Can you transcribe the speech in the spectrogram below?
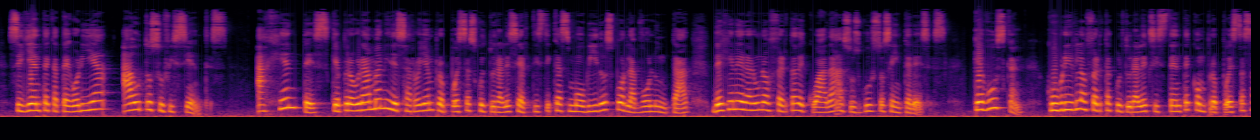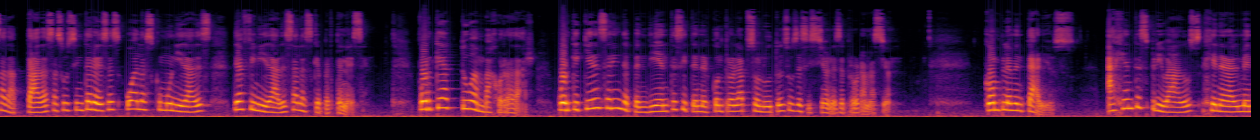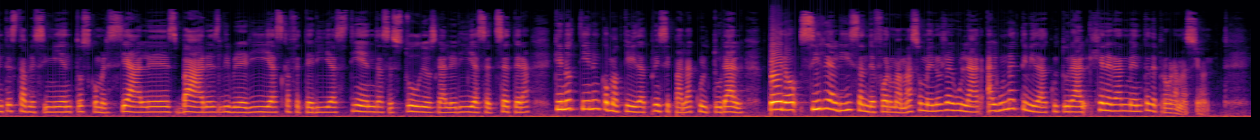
Siguiente categoría, autosuficientes agentes que programan y desarrollan propuestas culturales y artísticas movidos por la voluntad de generar una oferta adecuada a sus gustos e intereses. ¿Qué buscan? Cubrir la oferta cultural existente con propuestas adaptadas a sus intereses o a las comunidades de afinidades a las que pertenecen. ¿Por qué actúan bajo radar? Porque quieren ser independientes y tener control absoluto en sus decisiones de programación. Complementarios. Agentes privados, generalmente establecimientos comerciales, bares, librerías, cafeterías, tiendas, estudios, galerías, etcétera, que no tienen como actividad principal la cultural, pero sí realizan de forma más o menos regular alguna actividad cultural, generalmente de programación,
